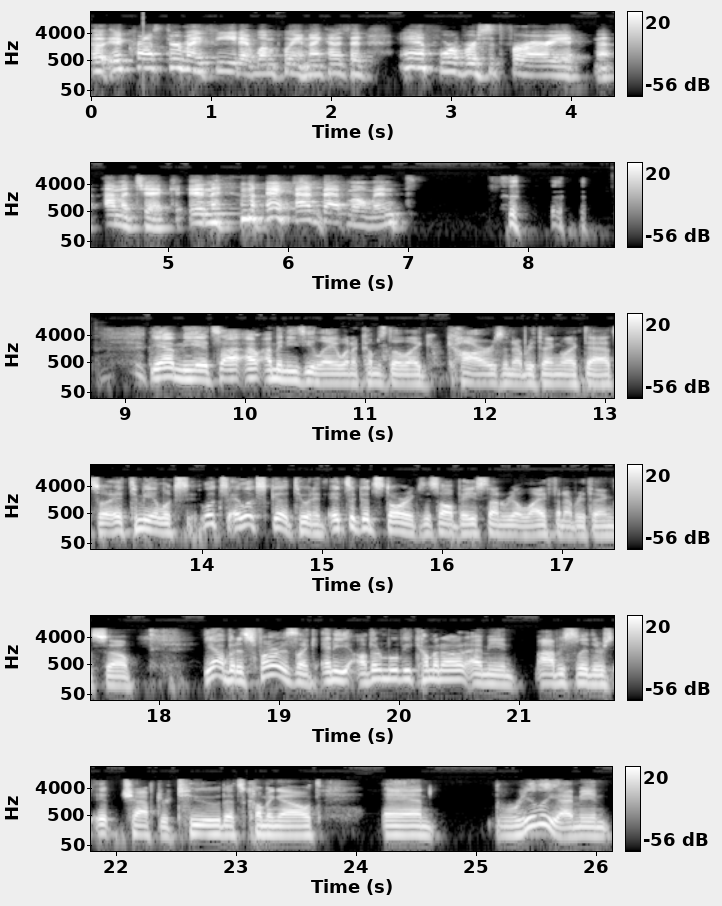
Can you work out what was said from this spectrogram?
Uh, it crossed through my feed at one point, and I kind of said, "Eh, Ford versus Ferrari. I'm a chick," and, and I had that moment. Yeah, me. It's I, I'm an easy lay when it comes to like cars and everything like that. So it, to me, it looks it looks it looks good too, and it, it's a good story because it's all based on real life and everything. So yeah, but as far as like any other movie coming out, I mean, obviously there's It Chapter Two that's coming out, and really, I mean,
